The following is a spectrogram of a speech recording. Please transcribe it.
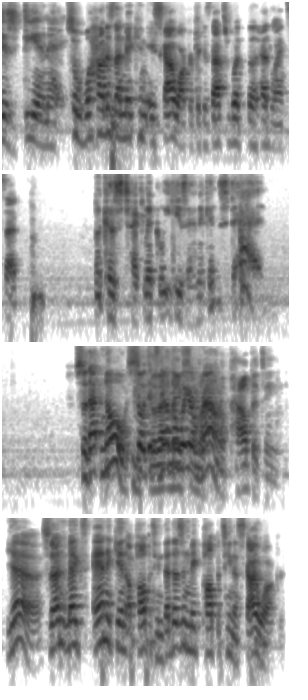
his DNA So how does that make him a Skywalker? Because that's what the headline said. because technically he's Anakin's dad. So that no. So it's the other way him a- around. A, Palpatine. Yeah. So that makes Anakin a Palpatine. That doesn't make Palpatine a Skywalker.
